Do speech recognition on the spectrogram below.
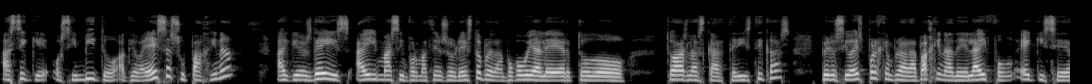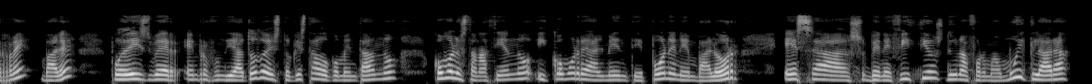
Así que os invito a que vayáis a su página, a que os deis, hay más información sobre esto, pero tampoco voy a leer todo, todas las características, pero si vais, por ejemplo, a la página del iPhone XR, ¿vale? Podéis ver en profundidad todo esto que he estado comentando, cómo lo están haciendo y cómo realmente ponen en valor esos beneficios de una forma muy clara,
